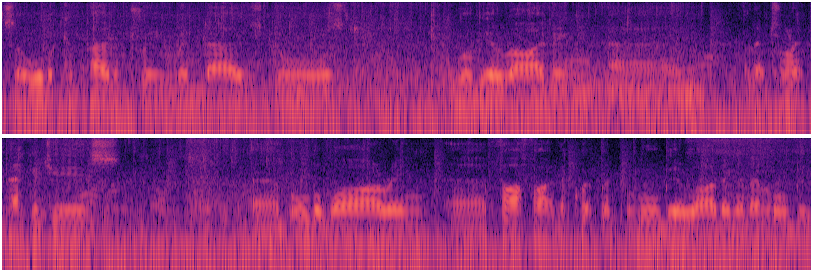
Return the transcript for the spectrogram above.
So all the componentry, windows, doors will be arriving, um, electronic packages, um, all the wiring, uh, firefighting equipment will all be arriving, and that'll all be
